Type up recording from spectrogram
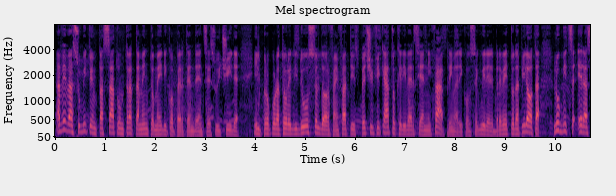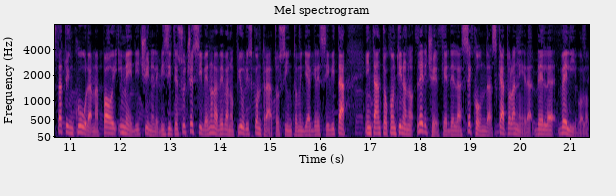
aveva subito seguito in passato un trattamento medico per tendenze suicide. Il procuratore di Düsseldorf ha infatti specificato che diversi anni fa, prima di conseguire il brevetto da pilota, Lubitz era stato in cura, ma poi i medici nelle visite successive non avevano più riscontrato sintomi di aggressività. Intanto continuano le ricerche della seconda scatola nera del velivolo.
